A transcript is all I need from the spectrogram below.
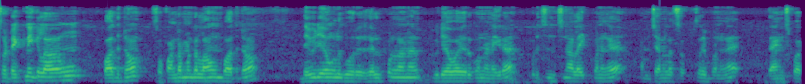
ஸோ டெக்னிக்கலாகவும் பார்த்துட்டோம். ஸோ ஃபண்டமெண்டலாகவும் பார்த்துட்டோம். இந்த வீடியோ உங்களுக்கு ஒரு ஹெல்ப்ஃபுல்லான வீடியோவாக இருக்கும்னு நினைக்கிறேன். பிடிச்சிருந்துச்சுன்னா லைக் பண்ணுங்கள் நம்ம சேனலை சப்ஸ்கிரைப் பண்ணுங்கள் தேங்க்ஸ் ஃபார்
